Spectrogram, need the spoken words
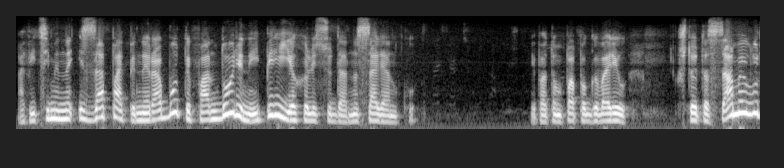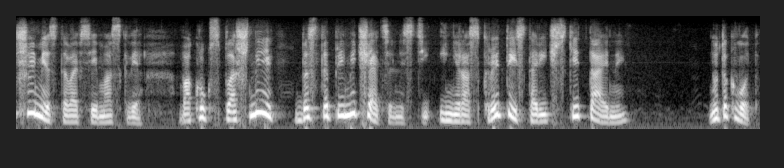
А ведь именно из-за папиной работы Фандорины и переехали сюда, на Солянку. И потом папа говорил, что это самое лучшее место во всей Москве. Вокруг сплошные достопримечательности и нераскрытые исторические тайны. Ну так вот,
